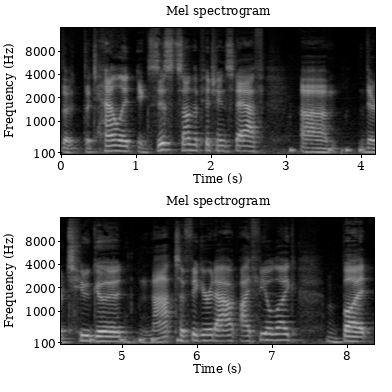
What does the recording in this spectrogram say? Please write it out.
The, the talent exists on the pitching staff. Um, they're too good not to figure it out, I feel like. But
